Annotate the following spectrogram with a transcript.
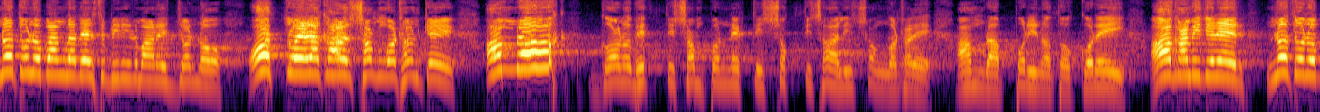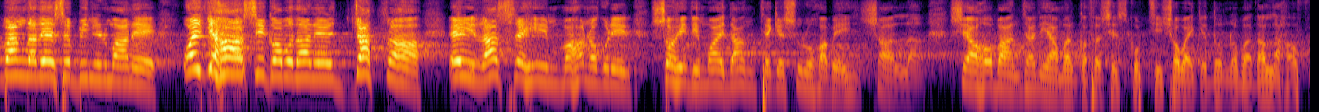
নতুন বাংলাদেশ বিনির্মাণের জন্য অত্র এলাকার সংগঠনকে আমরা গণভিত্তি সম্পন্ন একটি শক্তিশালী সংগঠনে আমরা পরিণত করেই আগামী দিনের নতুন বাংলাদেশ বিনির্মাণে ঐতিহাসিক অবদানের যাত্রা এই রাজশাহী মহানগরীর শহীদ ময়দান থেকে শুরু হবে, ইনশাআল্লাহ। সে আহ্বান জানিয়ে আমার কথা শেষ করছি। সবাইকে ধন্যবাদ। আল্লাহ হাফেজ।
